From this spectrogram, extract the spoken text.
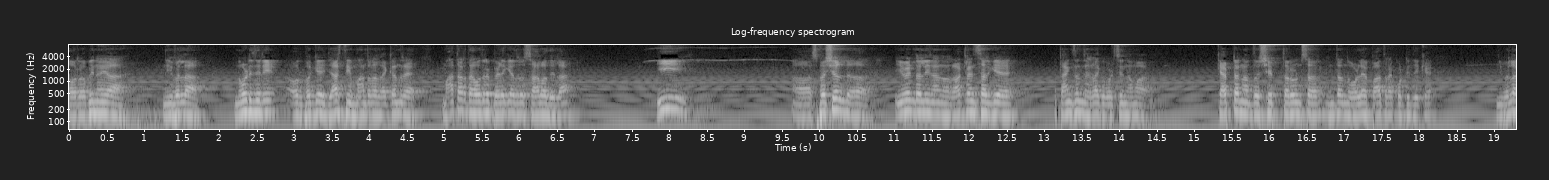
ಅವರ ಅಭಿನಯ ನೀವೆಲ್ಲ ನೋಡಿದಿರಿ. ಅವ್ರ ಬಗ್ಗೆ ಜಾಸ್ತಿ ಮಾತಾಡೋದು ಯಾಕಂದರೆ ಮಾತಾಡ್ತಾ ಹೋದರೆ ಬೆಳಗ್ಗೆ ಆದರೂ ಸಾಲೋದಿಲ್ಲ. ಈ ಸ್ಪೆಷಲ್ ಈವೆಂಟಲ್ಲಿ ನಾನು ರಾಕ್ಲೈನ್ ಸರ್ಗೆ ಥ್ಯಾಂಕ್ಸ್ ಅಂತ ಹೇಳಕ್ಕೆ ಬಡಿಸಿ ನಮ್ಮ captain of the ship Tarun sir ಇಂಥ ಒಂದು ಒಳ್ಳೆಯ ಪಾತ್ರ ಕೊಟ್ಟಿದ್ದಕ್ಕೆ. ನೀವೆಲ್ಲ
